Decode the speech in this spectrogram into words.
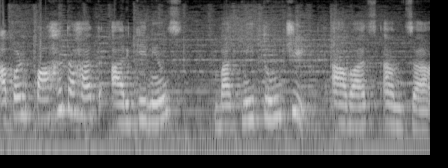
आपण पाहत आहात आर के न्यूज. बातमी तुमची आवाज आमचा.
